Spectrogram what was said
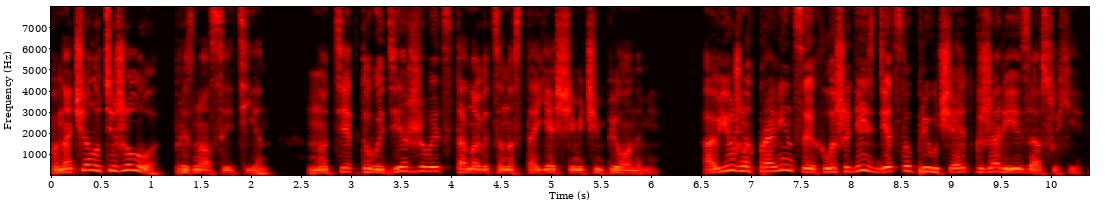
«Поначалу тяжело», — признался Этьен. «Но те, кто выдерживает, становятся настоящими чемпионами. А в южных провинциях лошадей с детства приучают к жаре и засухе.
